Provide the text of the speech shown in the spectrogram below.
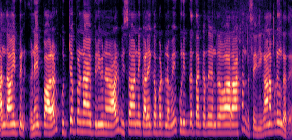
அந்த அமைப்பின் இணைப்பாளர் குற்றப்புலனாய்வு பிரிவினரால் விசாரணை கலைக்கப்பட்டுள்ளமை குறிப்பிடத்தக்கது என்றவாறாக அந்த செய்தி காணப்படுகின்றது.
